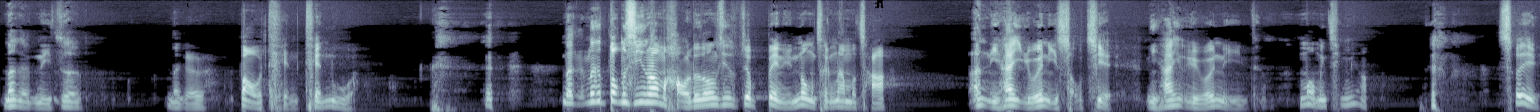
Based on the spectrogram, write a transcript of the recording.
那个你这那个暴殄天物啊！那个那个东西那么好的东西就被你弄成那么差啊！你还以为你守戒，你还以为你莫名其妙，所以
